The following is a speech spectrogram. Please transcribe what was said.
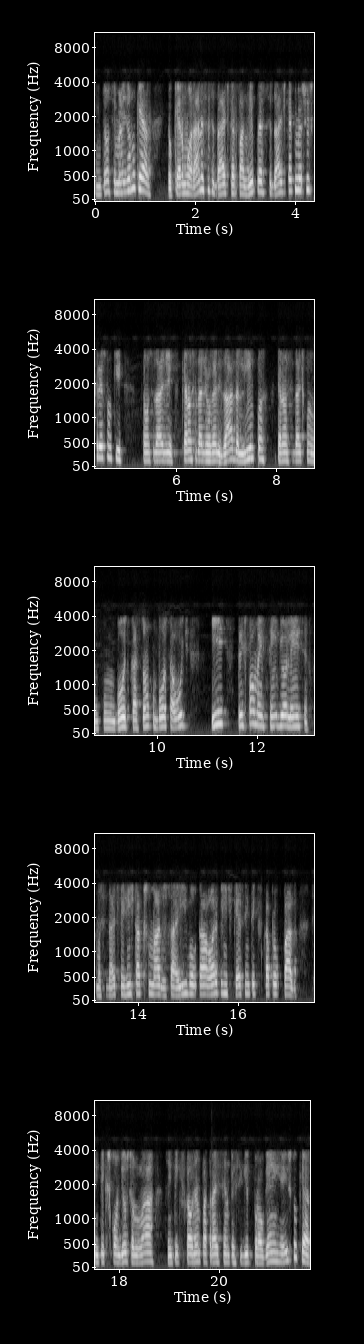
Então, assim, mas eu não quero. Eu quero morar nessa cidade, quero fazer para essa cidade, quero que meus filhos cresçam aqui que é uma cidade que era uma cidade organizada, limpa, que era uma cidade com, com boa educação, com boa saúde e principalmente sem violência. Uma cidade que a gente está acostumado de sair e voltar a hora que a gente quer sem ter que ficar preocupado, sem ter que esconder o celular, sem ter que ficar olhando para trás sendo perseguido por alguém. É isso que eu quero.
